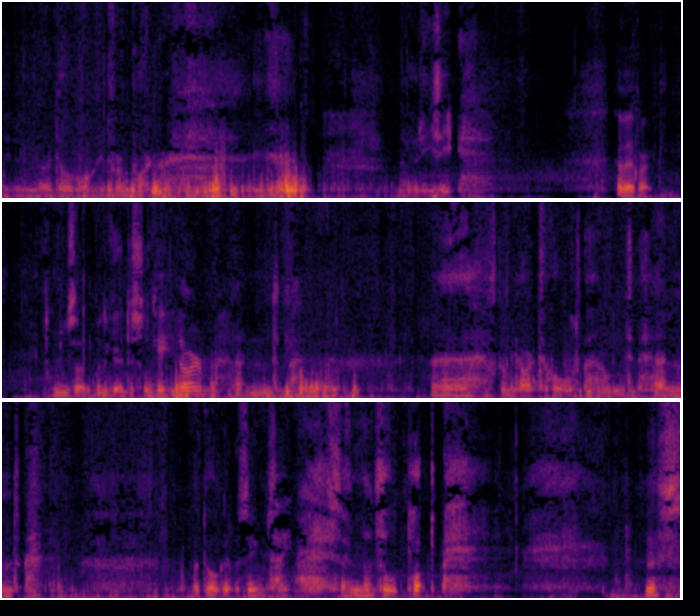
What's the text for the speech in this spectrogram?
You got a dog walking for a partner. Never easy. However, that I'm going to get a dislocated arm and uh, it's going to be hard to hold a lead and a dog at the same time. Seven month old pup. This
